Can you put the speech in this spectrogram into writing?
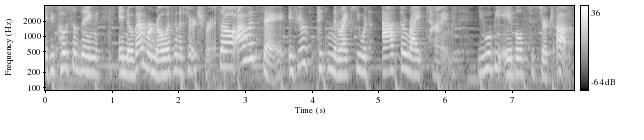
If you post something in November, no one's gonna search for it. So I would say if you're picking the right keywords at the right time, you will be able to search up.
